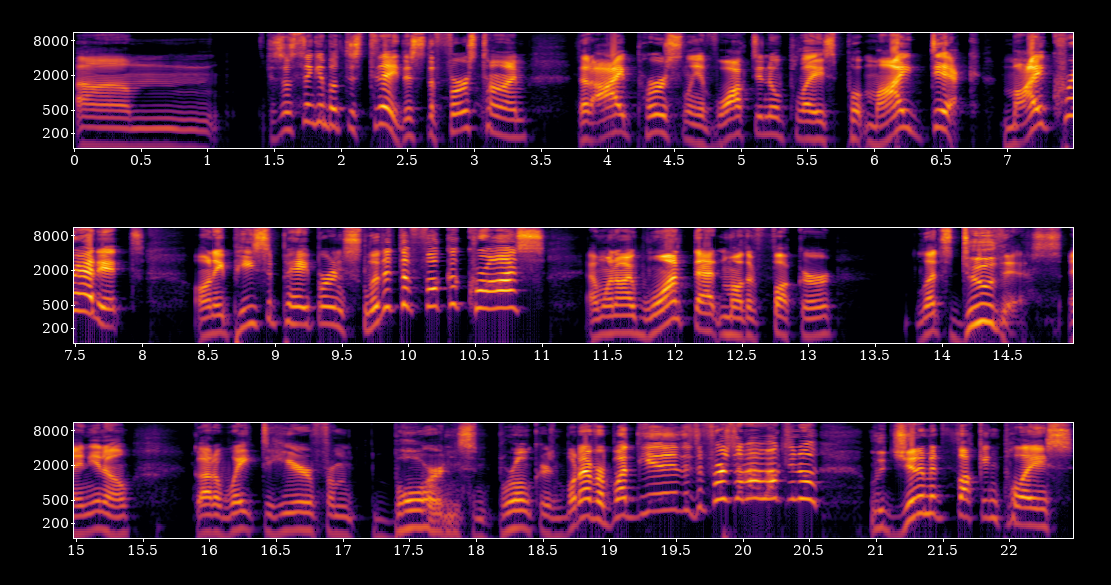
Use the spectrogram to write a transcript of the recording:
Um, because I was thinking about this today. This is the first time that I personally have walked into a place, put my dick, my credit on a piece of paper, and slid it the fuck across, And when I want that motherfucker, let's do this. And, you know, got to wait to hear from boards and brokers and whatever. But yeah, it's the first time I walked into a legitimate fucking place,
